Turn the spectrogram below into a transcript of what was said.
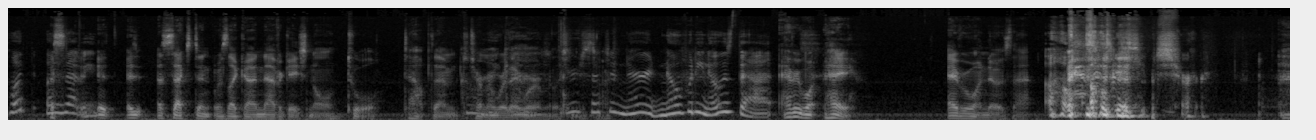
What What does that mean? It, it, a sextant was like a navigational tool to help them Oh determine my where they were in gosh, relation You're to such a nerd. Nobody knows that. Everyone, hey, everyone knows that. Oh, okay, sure.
